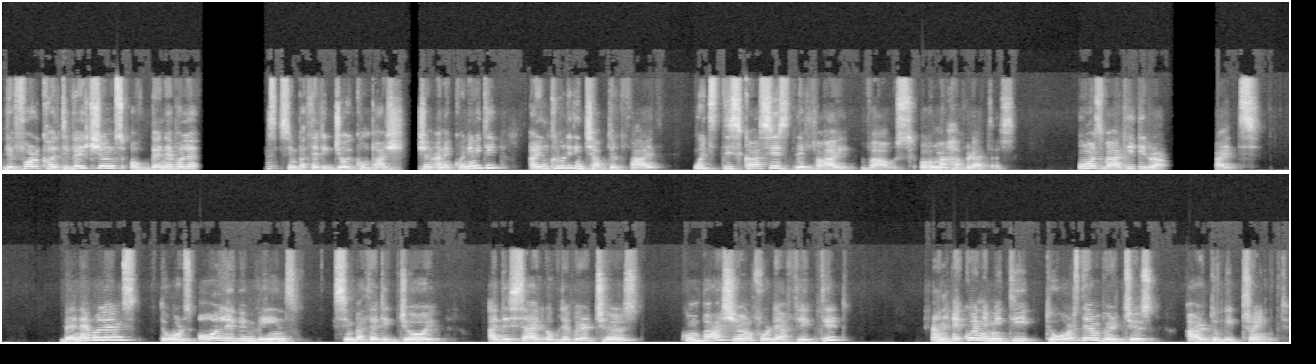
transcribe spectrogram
the four cultivations of benevolence, sympathetic joy, compassion, and equanimity are included in chapter 5, which discusses the five vows or Mahavratas. Umasvati writes, benevolence towards all living beings, sympathetic joy at the sight of the virtues, compassion for the afflicted, and equanimity towards the unvirtuous are to be trained.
